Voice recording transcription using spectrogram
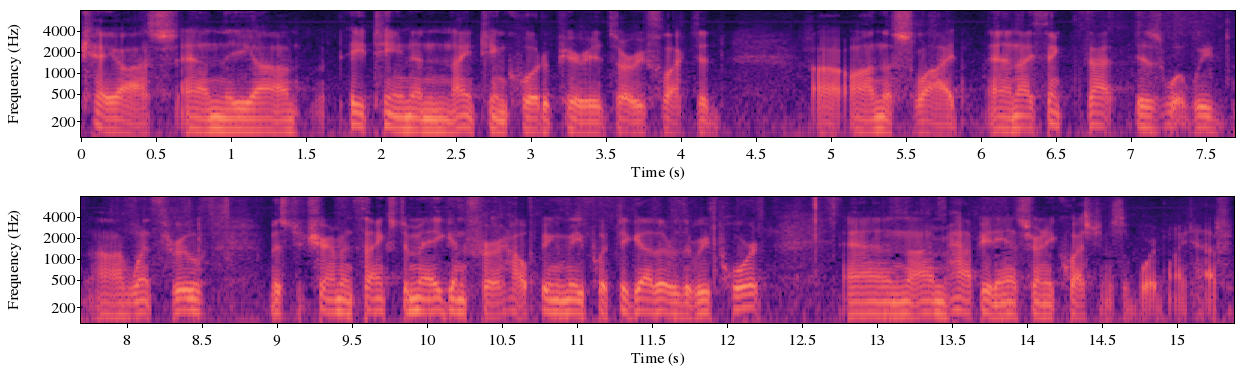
chaos, and the uh, 18 and 19 quota periods are reflected uh, on the slide. And I think that is what we went through. Mr. Chairman, thanks to Megan for helping me put together the report, and I'm happy to answer any questions the board might have.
